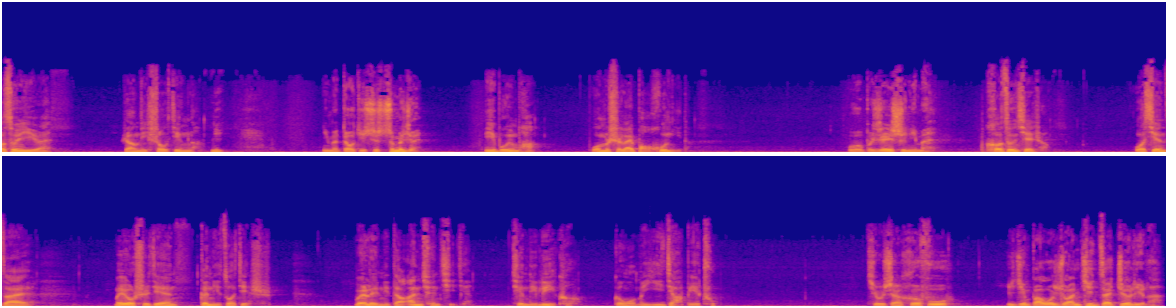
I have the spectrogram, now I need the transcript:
河村议员，让你受惊了。你，你们到底是什么人？你不用怕，我们是来保护你的。我不认识你们，河村先生，我现在没有时间跟你做解释。为了你的安全起见，请你立刻跟我们移驾别处。秋山和夫已经把我软禁在这里了，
